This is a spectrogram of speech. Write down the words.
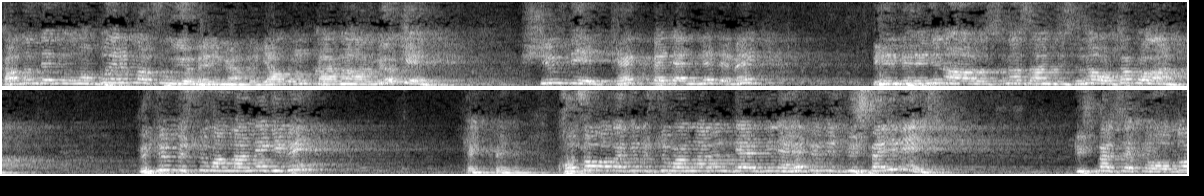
Kadın dedi ulan bu herif nasıl uyuyor benim yanımda? Ya onun karnı ağrımıyor ki. Şimdi tek beden ne demek? Birbirinin ağrısına sancısına ortak olan. Bütün Müslümanlar ne gibi? Tekbele. Kosova'daki Müslümanların derdine hepimiz düşmeli miyiz? Düşmezsek ne oldu?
